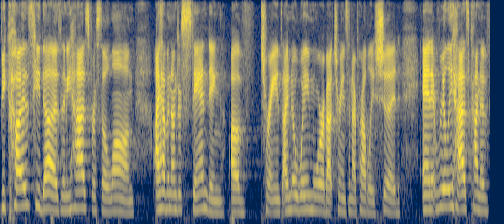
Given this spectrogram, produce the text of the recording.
Because he does and he has for so long, I have an understanding of trains. I know way more about trains than I probably should. And it really has kind of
